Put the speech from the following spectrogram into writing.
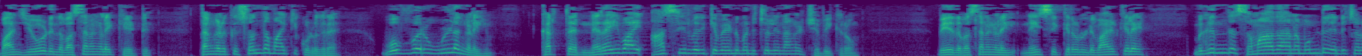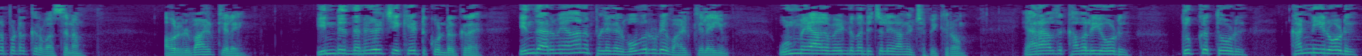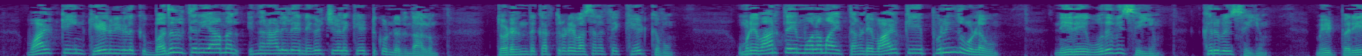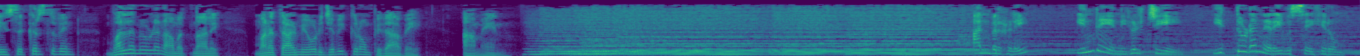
வாஞ்சியோடு இந்த வசனங்களை கேட்டு தங்களுக்கு சொந்தமாக்கிக் கொள்கிற ஒவ்வொரு உள்ளங்களையும் கர்த்தர் நிறைவாய் ஆசீர்வதிக்க வேண்டும் என்று சொல்லி நாங்கள் செபிக்கிறோம். வேத வசனங்களை நேசிக்கிறவர்களுடைய வாழ்க்கையிலே மிகுந்த சமாதானம் உண்டு என்று சொல்லப்பட்டிருக்கிற வசனம். அவர்கள் வாழ்க்கையிலே இன்று இந்த நிகழ்ச்சியை கேட்டுக்கொண்டிருக்கிற இந்த அருமையான பிள்ளைகள் ஒவ்வொருடைய வாழ்க்கையிலையும் உண்மையாக வேண்டும் என்று சொல்லி நாங்கள் செபிக்கிறோம். யாராவது கவலையோடு துக்கத்தோடு கண்ணீரோடு வாழ்க்கையின் கேள்விகளுக்கு பதில் தெரியாமல் இந்த நாளிலே நிகழ்ச்சிகளை கேட்டுக்கொண்டிருந்தாலும் தொடர்ந்து கர்த்தருடைய வசனத்தை கேட்கவும் உம்முடைய வார்த்தையின் மூலமாய் தங்களுடைய வாழ்க்கையை புரிந்து கொள்ளவும் நீரே உதவி செய்யும் கிருவை செய்யும். மீட்பரேசு கிறிஸ்துவின் வல்லமையுள்ள நாமத்தினாலே மனத்தாழ்மையோடு ஜெபிக்கிறோம் பிதாவே. ஆமேன். அன்பர்களே இன்றைய நிகழ்ச்சியை இத்துடன் நிறைவு செய்கிறோம்.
